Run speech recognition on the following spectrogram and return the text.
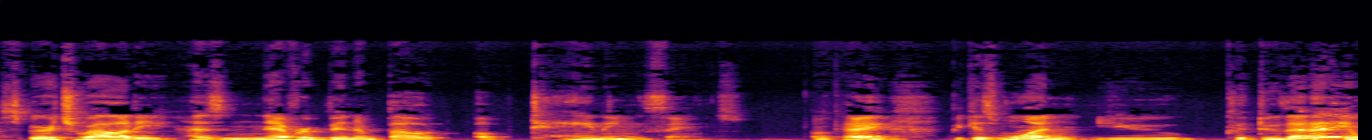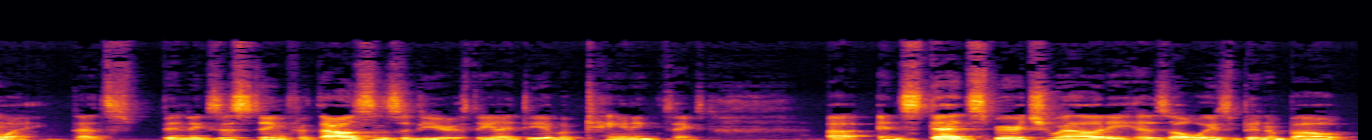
spirituality has never been about obtaining things. Okay? Because one, you could do that anyway. That's been existing for thousands of years, the idea of obtaining things. Uh, instead, spirituality has always been about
